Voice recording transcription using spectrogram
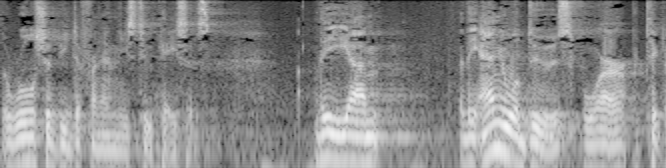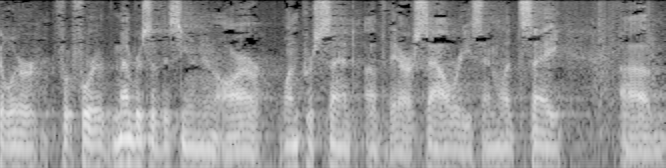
the rule should be different in these two cases. The um, the annual dues for particular for, for members of this union are one percent of their salaries, and let's say um,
